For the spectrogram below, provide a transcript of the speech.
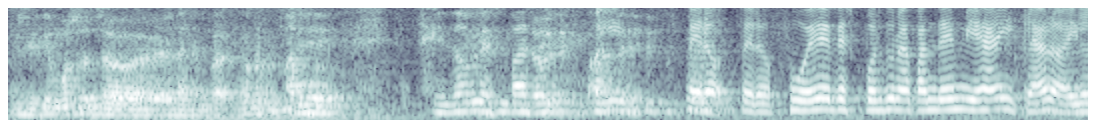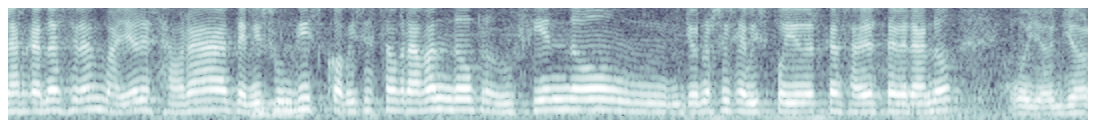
Pues hicimos ocho el año pasado. Sí. Y dobles pases. Dobles pases. Pero, pero fue después de una pandemia y claro, ahí las ganas eran mayores. Ahora tenéis un disco, habéis estado grabando, produciendo. Yo no sé si habéis podido descansar este verano. Digo, yo, yo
